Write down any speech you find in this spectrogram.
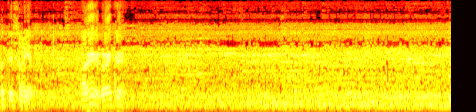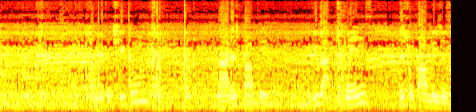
put this on you. Oh, there go, right there. Cheaper one. Nah, this probably. If you got twins, this will probably just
